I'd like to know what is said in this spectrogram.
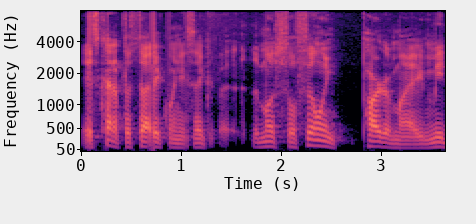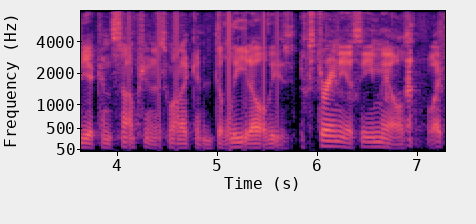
it's kind of pathetic when you think uh, the most fulfilling part of my media consumption is when I can delete all these extraneous emails. Like,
